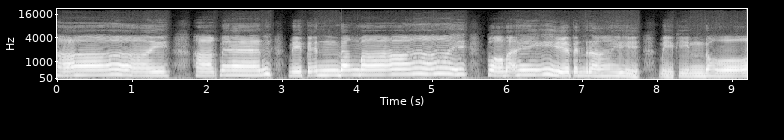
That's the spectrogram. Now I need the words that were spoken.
ท้าย หากแม้นไม่เป็นดังไม้ก็ไม่เป็นไร ไม่พินดอ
